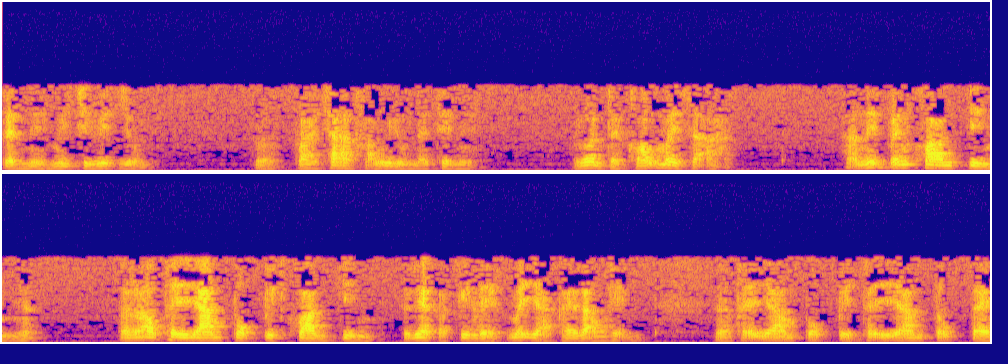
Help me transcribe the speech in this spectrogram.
เป็นนี่มีชีวิตอยู่ป่าชาฝังอยู่ในที่นี้ล้วนแต่ของไม่สะอาด อันนี้เป็นความจริงนะเราพยายามปกปิดความจริง เรียกว่ากิเลสไม่อยากให้เราเห็นพยายามปกปิดพยายามตกแต่ง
